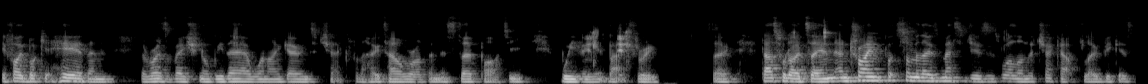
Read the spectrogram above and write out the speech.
if I book it here, then the reservation will be there when I go in to check for the hotel rather than this third party weaving it back through. So that's what I'd say. And, and try and put some of those messages as well on the checkout flow because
